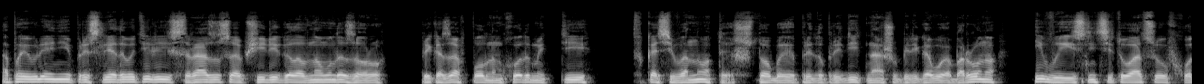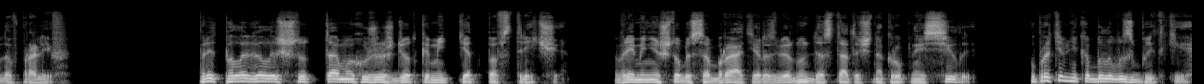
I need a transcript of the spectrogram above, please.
О появлении преследователей сразу сообщили головному дозору, приказав полным ходом идти в Кассиваноты, чтобы предупредить нашу береговую оборону и выяснить ситуацию входа в пролив. Предполагалось, что там их уже ждет комитет по встрече. Времени, чтобы собрать и развернуть достаточно крупные силы, у противника было в избытке,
